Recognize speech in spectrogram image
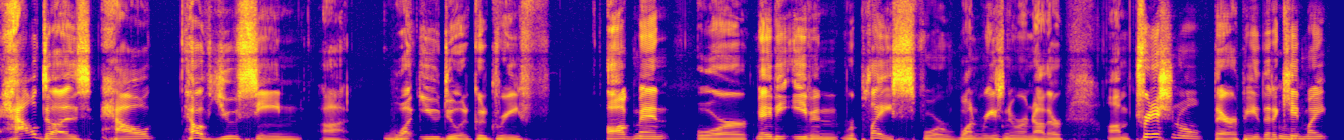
how does how how have you seen uh, what you do at Good Grief augment or maybe even replace for one reason or another um, traditional therapy that a kid might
